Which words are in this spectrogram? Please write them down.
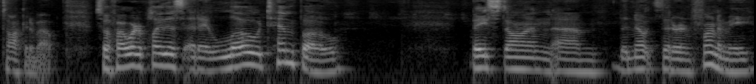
talking about. So if I were to play this at a low tempo based on um, the notes that are in front of me,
